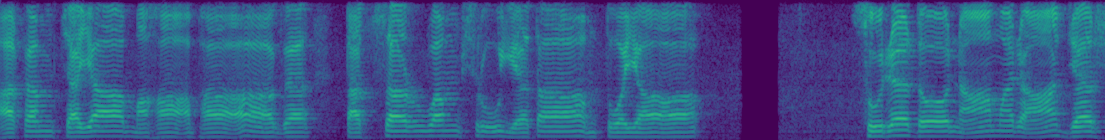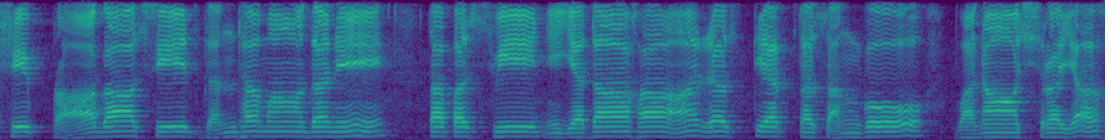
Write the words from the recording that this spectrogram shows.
अहं च या महाभाग तत्सर्वं श्रूयतां त्वया। सुरदो नाम राजर्षिप्रागासीद्गन्धमादने तपस्वी नियदाहारस्त्यक्तसङ्गो वनाश्रयः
